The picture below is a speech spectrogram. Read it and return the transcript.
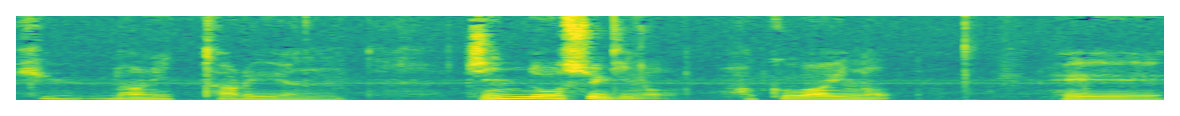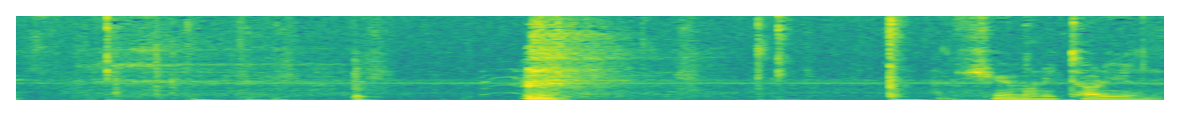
ヒューマニタリアン。人道主義の博愛の。へえ。ヒューマニタリアン。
